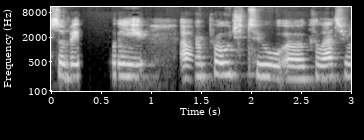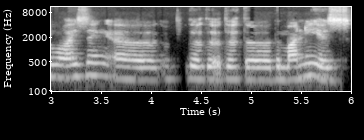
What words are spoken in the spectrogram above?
so basically, our approach to uh, collateralizing uh, the, the, the, the money is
